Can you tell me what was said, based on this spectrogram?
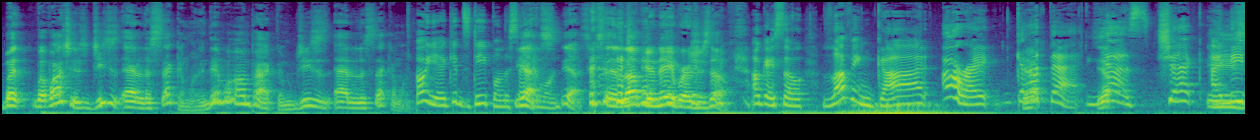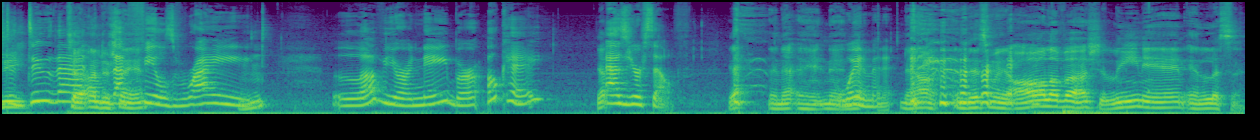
but but watch this. Jesus added a second one, and then we'll unpack them. Jesus added a second one. Oh yeah, it gets deep on the second yes, one. yes. He said, "Love your neighbor as yourself." Okay, so loving God. All right, got Yep. that. Yep. Yes, check. I need to do that. to understand. Mm-hmm. That feels right. Love your neighbor. Okay, Yep. as yourself. Yep. And that, and, and- Wait a minute. Now, and this when all of us should lean in and listen.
